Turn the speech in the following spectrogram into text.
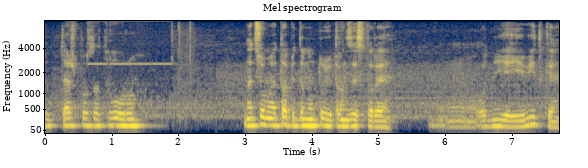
Тут теж по затвору. На цьому етапі демонтую транзистори е, однієї вітки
